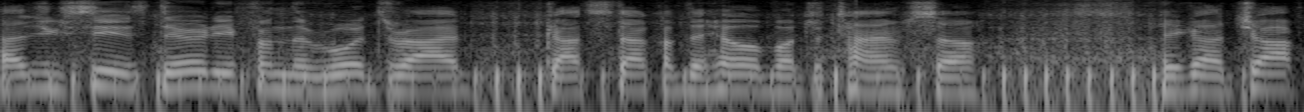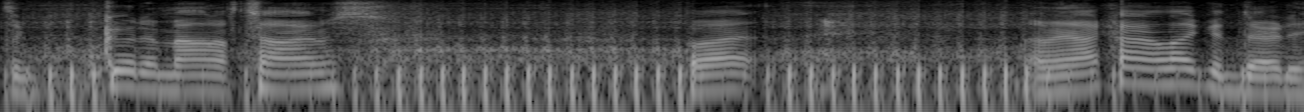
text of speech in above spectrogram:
As you can see, it's dirty from the woods ride. Got stuck up the hill a bunch of times, so it got dropped a good amount of times. But, I mean, I kind of like it dirty.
